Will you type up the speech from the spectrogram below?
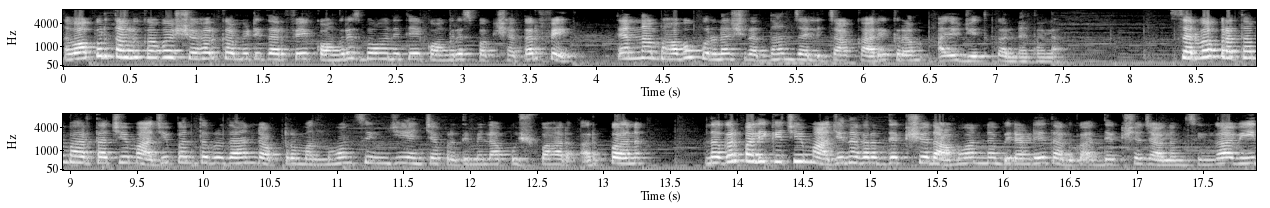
नवापूर तालुका व शहर कमिटीतर्फे काँग्रेस भवन येथे काँग्रेस पक्षातर्फे त्यांना भावपूर्ण श्रद्धांजलीचा कार्यक्रम आयोजित करण्यात आला. सर्वप्रथम भारताचे माजी पंतप्रधान डॉक्टर मनमोहन सिंगजी यांच्या प्रतिमेला पुष्पहार अर्पण. नगरपालिकेचे माजी नगराध्यक्ष दामोअण्णा बिराडे तालुका अध्यक्ष जालम सिंगावीत.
